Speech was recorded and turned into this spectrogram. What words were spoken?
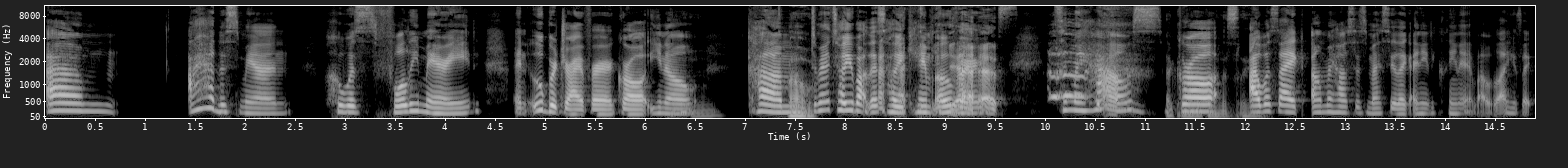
Um, I had this man who was fully married, an Uber driver, girl. You know, Mm. come. Oh. Did I tell you about this? How he came over Yes. To my house, I girl? honestly. I was like, "Oh, my house is messy. Like, I need to clean it." Blah blah blah. He's like,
